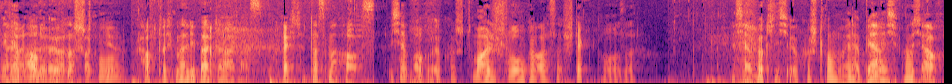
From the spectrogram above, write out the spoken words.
Ich habe auch Ökostrom. Kauft euch mal lieber da was. Rechnet das mal aus. Ich habe auch Ökostrom. Mein Strom kam aus der Steckdose. Ich habe wirklich Ökostrom, weil der billig ja, war. Ich auch.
